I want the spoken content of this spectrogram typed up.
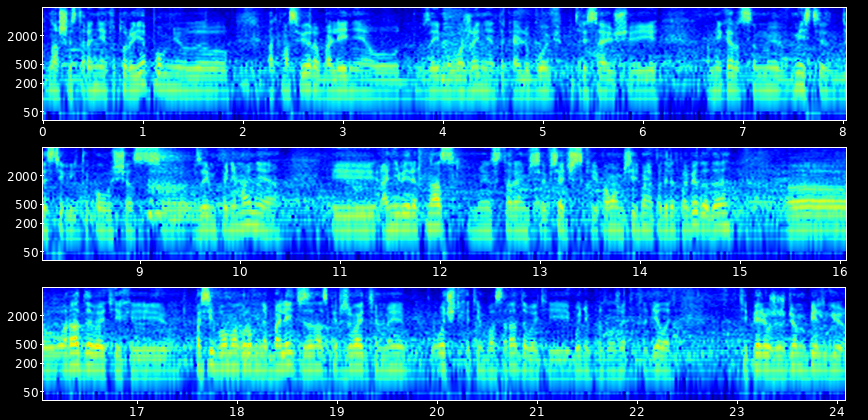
в нашей стране, которые я помню, э, атмосфера, боление, взаимоуважение, такая любовь потрясающая. И мне кажется, мы вместе достигли такого сейчас э, взаимопонимания, и они верят в нас, мы стараемся всячески, по-моему, седьмая подряд победа, да, э, радовать их. И спасибо вам огромное, болейте за нас, переживайте. Мы очень хотим вас радовать и будем продолжать это делать. Теперь уже ждем Бельгию,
